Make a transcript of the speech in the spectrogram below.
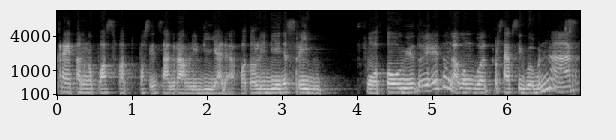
Creighton ngepost post Instagram Lydia ada foto Lydianya seribu foto gitu ya itu nggak membuat persepsi gue benar.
